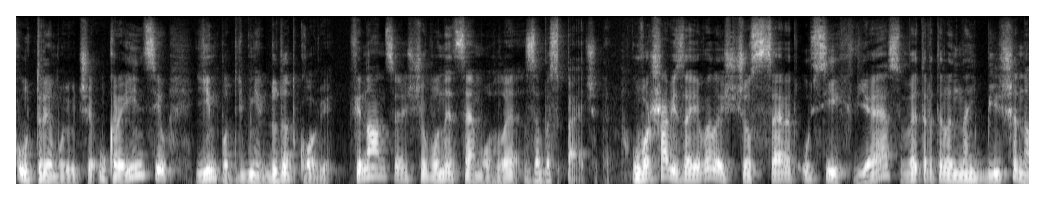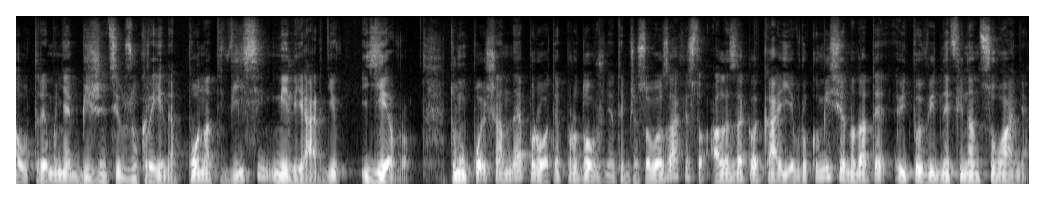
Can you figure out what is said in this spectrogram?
утримуючи українців, їм потрібні додаткові фінанси, щоб вони це могли забезпечити. У Варшаві заявили, що серед усіх в ЄС витратили найбільше на утримання біженців з України понад 8 мільярдів євро. Тому Польща не проти продовження тимчасового захисту, але закликає Єврокомісію надати відповідне фінансування,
